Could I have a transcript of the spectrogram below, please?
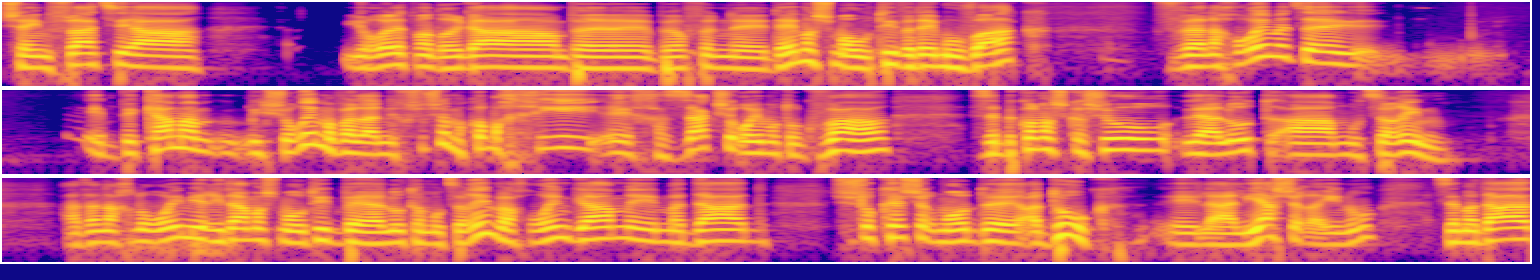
שהאינפלציה יורדת מדרגה באופן אה, די משמעותי ודי מובהק ואנחנו רואים את זה אה, בכמה מישורים אבל אני חושב שהמקום הכי חזק שרואים אותו כבר זה בכל מה שקשור לעלות המוצרים אז אנחנו רואים ירידה משמעותית בעלות המוצרים ואנחנו רואים גם אה, מדד שיש לו קשר מאוד אה, הדוק אה, לעלייה שראינו, זה מדד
